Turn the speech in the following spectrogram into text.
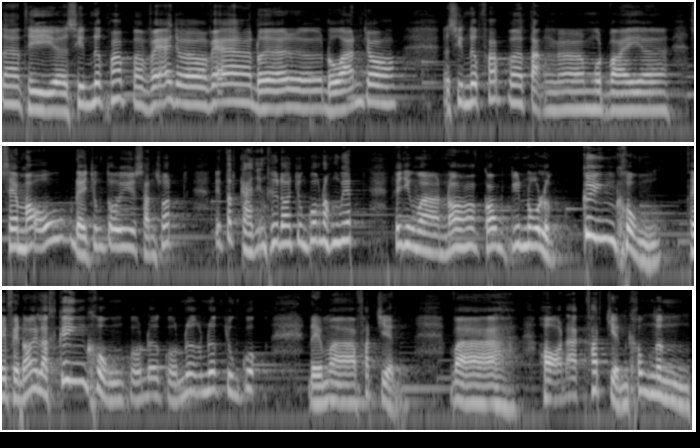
ờ, thì xin nước pháp vẽ cho vẽ đồ, đồ án cho. Xin nước pháp tặng một vài xe mẫu để chúng tôi sản xuất. Thì tất cả những thứ đó Trung Quốc nó không biết. Thế nhưng mà nó có một cái nỗ lực kinh khủng thầy phải nói là kinh khủng của của nước nước Trung Quốc để mà phát triển. Và họ đã phát triển không ngừng.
